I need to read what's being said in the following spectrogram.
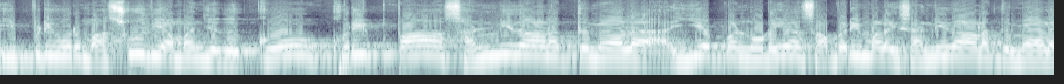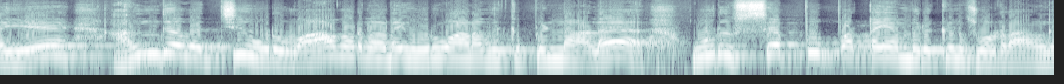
இப்படி ஒரு மசூதி அமைஞ்சதுக்கும் குறிப்பா சன்னிதானத்து மேல ஐயப்பனுடைய சபரிமலை சன்னிதானத்து மேலேயே அங்க வச்சு ஒரு வாவர் நடை உருவானதுக்கு பின்னால ஒரு செப்பு பட்டயம் இருக்குன்னு சொல்றாங்க.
